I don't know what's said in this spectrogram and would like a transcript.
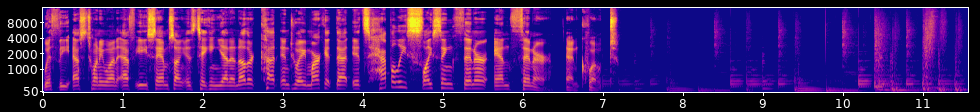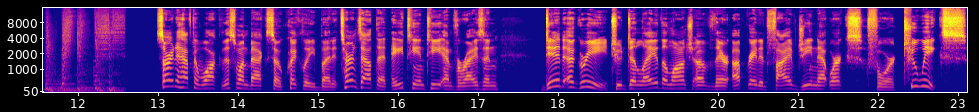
With the S21 FE, Samsung is taking yet another cut into a market that it's happily slicing thinner and thinner. End quote. Sorry to have to walk this one back so quickly, but it turns out that AT&T and Verizon did agree to delay the launch of their upgraded 5G networks for 2 weeks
